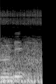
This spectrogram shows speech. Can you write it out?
Video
